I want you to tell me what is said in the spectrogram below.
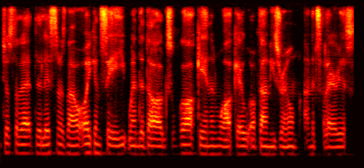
just to let the listeners know, I can see when the dogs walk in and walk out of Danny's room, and it's hilarious.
